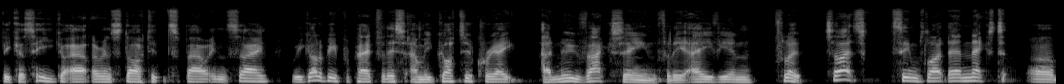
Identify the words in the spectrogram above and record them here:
Because he got out there and started spouting, saying, We got to be prepared for this and we've got to create a new vaccine for the avian flu. So that seems like their next uh,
